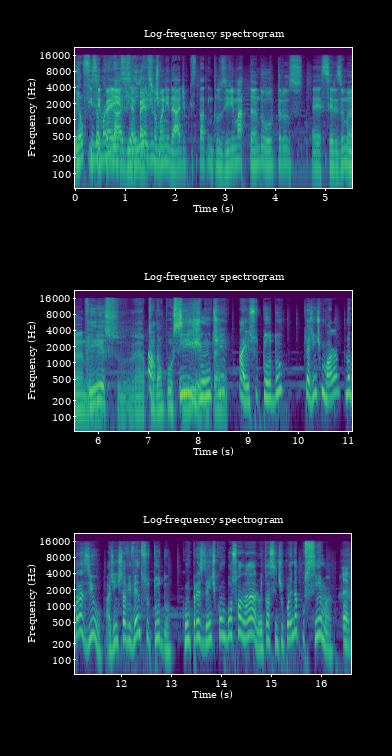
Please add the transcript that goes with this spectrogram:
e é o fim da humanidade. Perde, e aí perde a gente... sua humanidade porque você está, inclusive, matando outros é, seres humanos. Né? Isso, né? é, cada um por si. E junte a isso tudo que a gente mora no Brasil. A gente tá vivendo isso tudo com um presidente como Bolsonaro. Então, assim, tipo, ainda por cima. É.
